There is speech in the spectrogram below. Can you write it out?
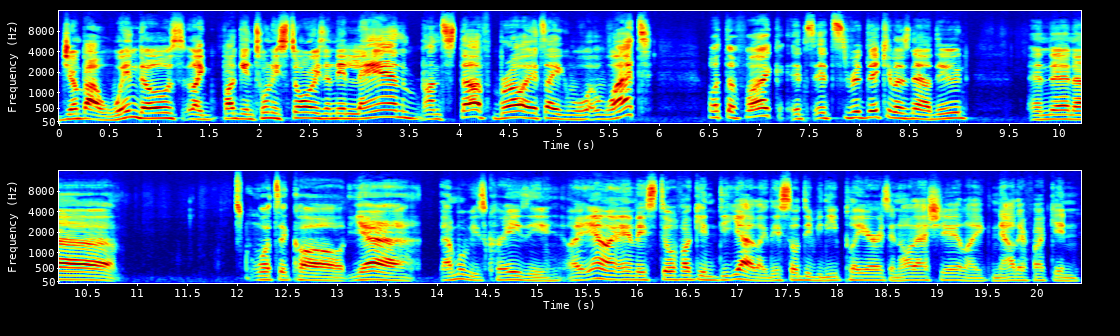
jump out windows like fucking 20 stories and they land on stuff, bro. It's like wh- what? What the fuck? It's it's ridiculous now, dude. And then uh what's it called? Yeah, that movie's crazy. Like yeah, and they still fucking D- yeah, like they still DVD players and all that shit. Like now they're fucking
